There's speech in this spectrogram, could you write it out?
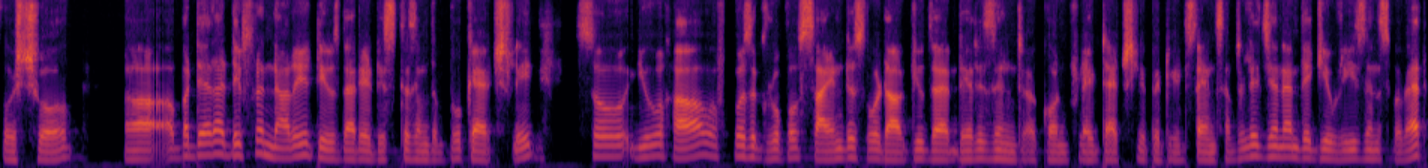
for sure. Uh, but there are different narratives that I discuss in the book, actually. So you have, of course, a group of scientists would argue that there isn't a conflict actually between science and religion, and they give reasons for that.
